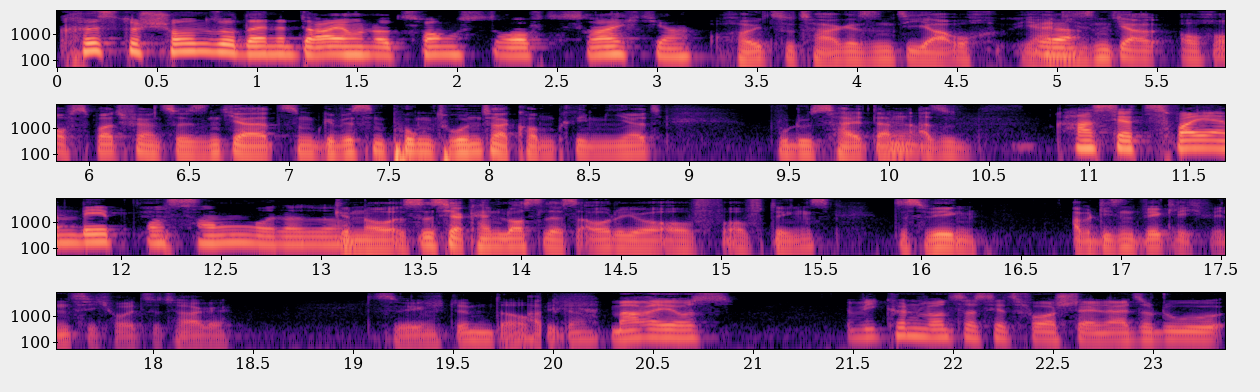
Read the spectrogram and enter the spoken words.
kriegst du schon so deine 300 Songs drauf. Das reicht ja. Heutzutage sind die ja auch, ja, Ja. die sind ja auch auf Spotify und so, die sind ja zum gewissen Punkt runterkomprimiert, wo du es halt dann, Ja. also Hast ja 2 MB pro Song oder so. genau, es ist ja kein Lossless Audio auf, auf Dings. Deswegen. Aber die sind wirklich winzig heutzutage. Deswegen. Stimmt auch wieder. Marius, wie können wir uns das jetzt vorstellen? Also du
